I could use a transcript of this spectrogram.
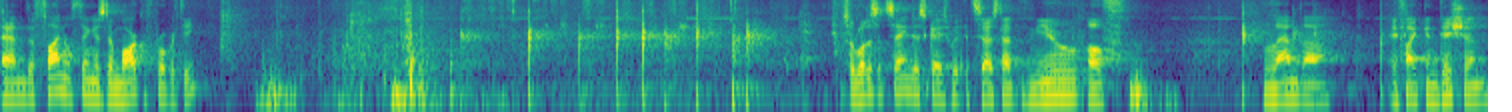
And the final thing is the Markov property. So what does it say in this case? It says that mu of lambda, if I condition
